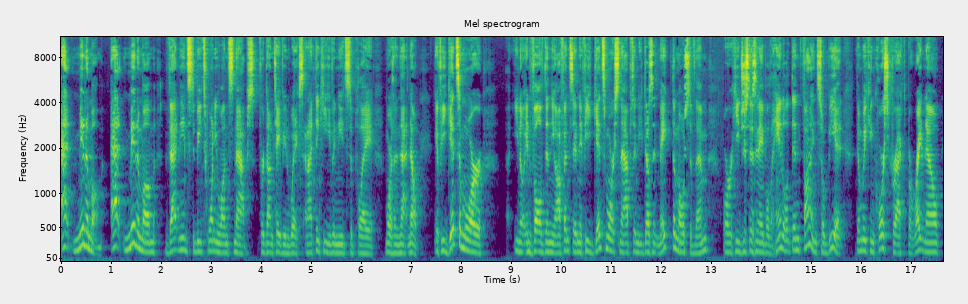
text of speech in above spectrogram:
At minimum, at minimum, that needs to be 21 snaps for Dontayvion Wicks. And I think he even needs to play more than that. Now, if he gets a more you know, involved in the offense. And if he gets more snaps and he doesn't make the most of them, or he just isn't able to handle it, then fine, so be it. Then we can course correct. But right now,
